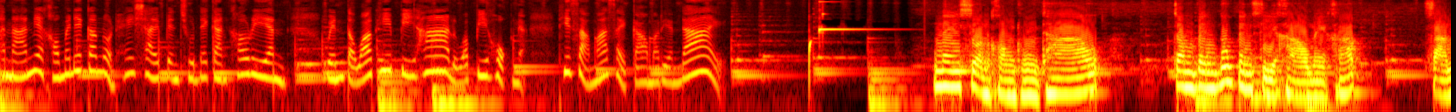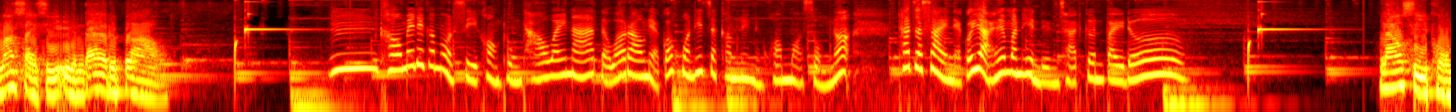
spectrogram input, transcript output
คณะเนี่ยเขาไม่ได้กำหนดให้ใช้เป็นชุดในการเข้าเรียน เว้นแต่ว่าพี่ปี 5 หรือว่าปี 6 เนี่ย ที่สามารถใส่กาวมาเรียนได้ ในส่วนของถุงเท้าจำเป็นต้องเป็นสีขาวไหมครับ สามารถใส่สีอื่นได้หรือเปล่าอืมเขาไม่ได้กำหนดสีของถุงเท้าไว้นะ แต่ว่าเราเนี่ยก็ควรที่จะคำนึงถึงความเหมาะสมเนาะถ้าจะใส่เนี่ยก็อย่าให้มันเห็นเด่นชัดเกินไปเด้อ แล้วสีผม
